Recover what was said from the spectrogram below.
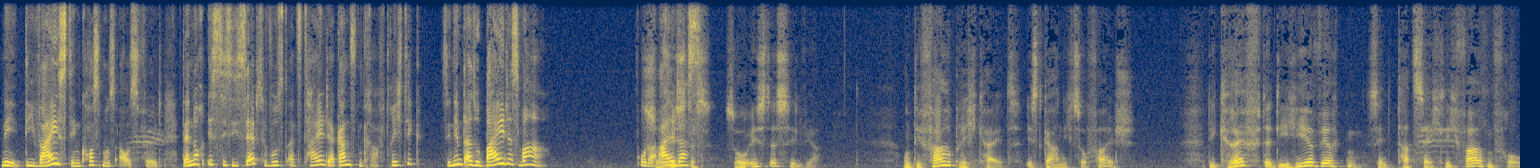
nee, die weiß den Kosmos ausfüllt. Dennoch ist sie sich selbstbewusst als Teil der ganzen Kraft, richtig? Sie nimmt also beides wahr. Oder so all das. Es. So ist es, Silvia. Und die Farblichkeit ist gar nicht so falsch. Die Kräfte, die hier wirken, sind tatsächlich farbenfroh.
